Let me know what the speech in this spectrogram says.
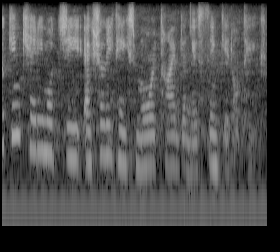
Cooking kirimochi actually takes more time than you think it'll take.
